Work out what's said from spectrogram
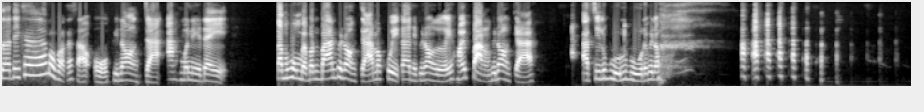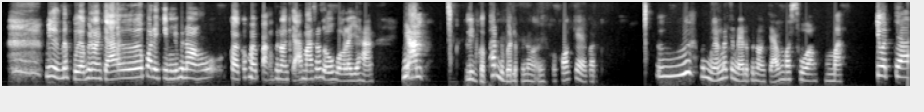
สวัสดีค่ะมาบอกับสาวโอพี่น้องจ๋าอะมื้อนี้ได้ตำหุงแบบบ้านๆพี่น้องจ๋ามาคุยกันนี่พี่น้องเอ๋ยหอยปังพี่น้องจ๋าอัดซีลูบหลูลูบหลูนะพี่น้อง มีถึงแต่เปลือกพี่น้องจ๋าเออพอได้กินอยู่พี่น้องก่อยก็หอยปังพี่น้องจ๋ามาซะโซ่หัวอะไรอย่างยำลิ้นกับพันไปเบิดแล้วพี่น้องเอ้ยขอขอแก่ก่อนเออมันเหมือนมาจากไหนเดี๋ยพี่น้องจ๋ามันมาสวงมาจวดจ้า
